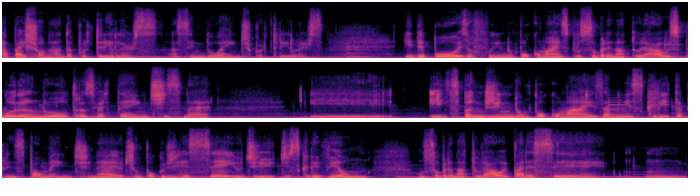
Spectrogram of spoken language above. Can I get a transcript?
apaixonada por thrillers, assim, doente por thrillers. E depois eu fui indo um pouco mais para o sobrenatural, explorando outras vertentes, né? E, e, expandindo um pouco mais a minha escrita, principalmente, né? Eu tinha um pouco de receio de, de escrever um, um sobrenatural e parecer um,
